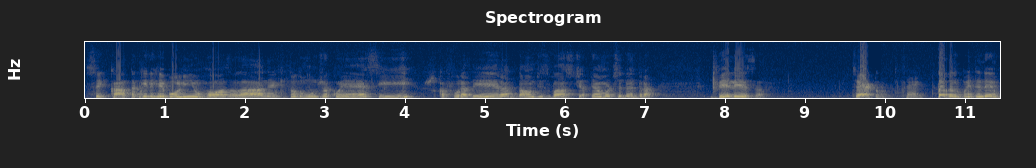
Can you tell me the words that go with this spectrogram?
Você cata aquele rebolinho rosa lá, né, que todo mundo já conhece e com a furadeira, dá um desbaste até o amortecedor entrar. Beleza. Certo? Certo. Tá dando pra entender?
